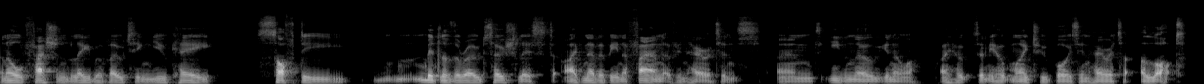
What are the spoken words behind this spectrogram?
an old fashioned Labour voting UK softy middle of the road socialist, I've never been a fan of inheritance. And even though, you know, I hope certainly hope my two boys inherit a lot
